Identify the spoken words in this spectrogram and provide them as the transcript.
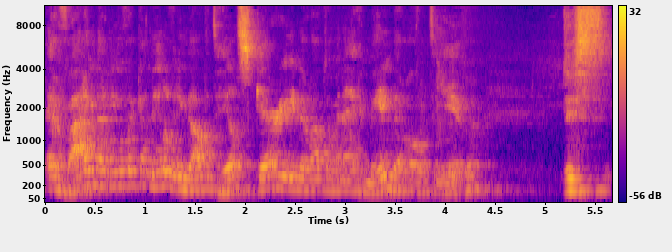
ervaring daar niet over kan delen, vind ik dat altijd heel scary inderdaad om mijn eigen mening daarover te geven. Dus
